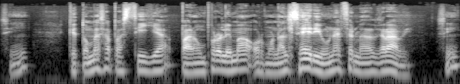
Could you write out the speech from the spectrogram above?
¿sí? Que toma esa pastilla para un problema hormonal serio, una enfermedad grave, ¿sí?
